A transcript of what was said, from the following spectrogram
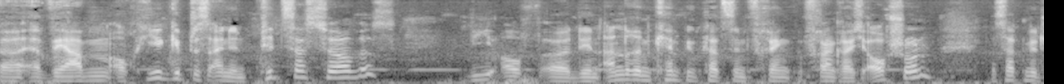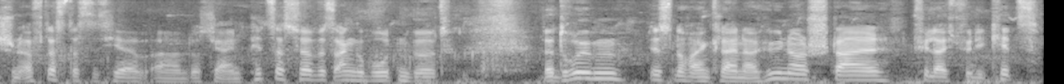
äh, erwerben. Auch hier gibt es einen Pizzaservice wie auf äh, den anderen Campingplätzen in Frank Frankreich auch schon. Das hatten wir jetzt schon öfters, dass es hier, äh, dass hier ein Pizzaservice angeboten wird. Da drüben ist noch ein kleiner Hühnerstall, vielleicht für die Kids.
